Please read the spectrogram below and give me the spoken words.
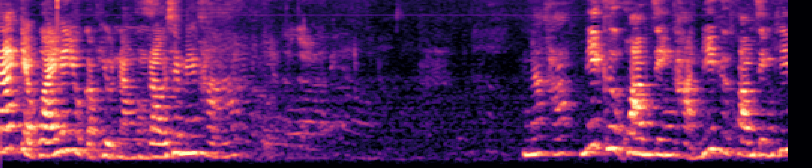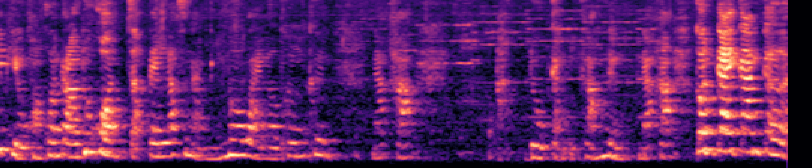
น่าเก็บไว้ให้อยู่กับผิวหนังของเราใช่ไหมคะ นะี่คือความจริงค่ะ นี่คือความจริงที่ผิวของคนเราทุกคนจะเป็นลักษณะนี้เมื่อวัยเราเพิ่มขึ้นนะคะดูกันอีกครั้งหนึ่งนะคะ กลไกการเกิด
